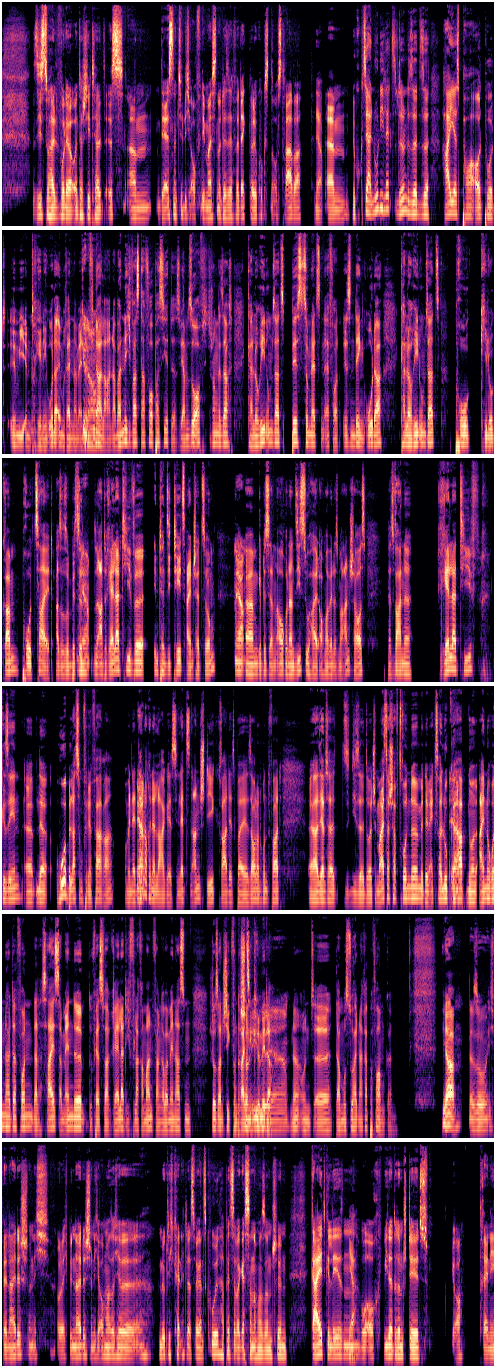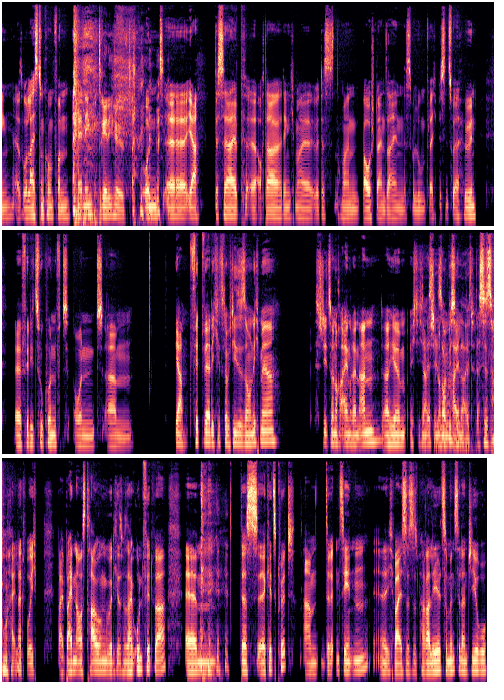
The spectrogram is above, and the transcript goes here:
siehst du halt, wo der Unterschied halt ist. Ähm, der ist natürlich auch für die meisten Leute sehr verdeckt, weil du guckst nur auf Strava. Ja. Ähm, Du guckst dir halt nur die letzte, diese, diese Highest Power Output irgendwie im Training oder im Rennen am Ende Genau. im Finale an, aber nicht, was davor passiert ist. Wir haben so oft schon gesagt, Kalorienumsatz bis zum letzten Effort ist ein Ding. Oder Kalorienumsatz pro Kilogramm pro Zeit. Also so ein bisschen Ja. so eine Art relative Intensitätseinschätzung ja. ähm, gibt es dann auch. Und dann siehst du halt auch mal, wenn du das mal anschaust, das war eine relativ gesehen äh, eine hohe Belastung für den Fahrer. Und wenn er Ja. dann noch in der Lage ist, den letzten Anstieg, gerade jetzt bei Sauerland-Rundfahrt, äh, sie haben halt diese deutsche Meisterschaftsrunde mit dem extra Loop Ja. gehabt, nur eine Runde halt davon. Das heißt, am Ende, du fährst zwar relativ flach am Anfang, aber am Ende hast du einen Schlussanstieg von 13 Schon übel, Kilometer. Ja. Ne? Und äh, da musst du halt nachher performen können. ja, also ich wäre neidisch, wenn ich, oder ich bin neidisch, wenn ich auch mal solche äh, Möglichkeiten hätte, das wäre ganz cool. Habe jetzt aber gestern nochmal so einen schönen Guide gelesen, Ja. wo auch wieder drin steht, ja, Training, also Leistung kommt von Training. Training hilft. Und äh, ja, deshalb äh, auch da, denke ich mal, wird das nochmal ein Baustein sein, das Volumen vielleicht ein bisschen zu erhöhen äh, für die Zukunft. Und ähm, ja, fit werde ich jetzt, glaube ich, diese Saison nicht mehr. Es steht zwar noch ein Rennen an, da hier möchte ich an Das der Stelle nochmal ein bisschen Saisonhighlight. das, das Saison-Highlight, wo ich bei beiden Austragungen, würde ich jetzt mal sagen, unfit war. Ähm, das äh, Kids Crit am 3.10. Äh, ich weiß, es ist parallel zum Münsterland Giro.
